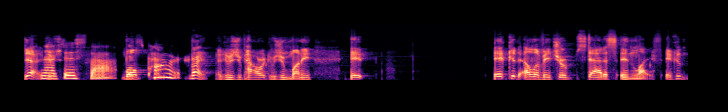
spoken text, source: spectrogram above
Yeah, Not gives- just that. Well- it's power. Right. It gives you power, it gives you money. It it could elevate your status in life. It could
